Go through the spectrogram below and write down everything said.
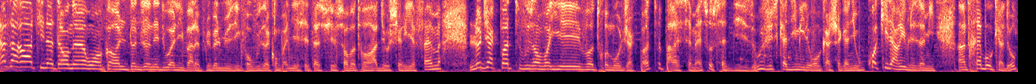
Lazara, Tina Turner ou encore Elton John et Dua Lipa, la plus belle musique pour vous accompagner, c'est à suivre sur votre radio chérie FM. Le jackpot, vous envoyez votre mot jackpot par SMS au 7 10 12 jusqu'à 10 000 euros cash à gagner ou quoi qu'il arrive les amis, un très beau cadeau.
